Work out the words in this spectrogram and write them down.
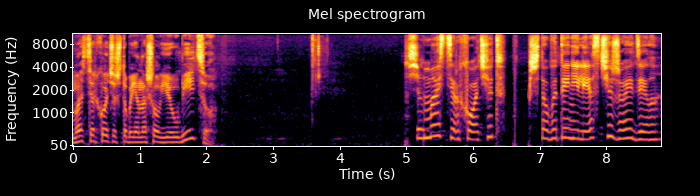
Мастер хочет, чтобы я нашел ее убийцу? Мастер хочет, чтобы ты не лез в чужое дело.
